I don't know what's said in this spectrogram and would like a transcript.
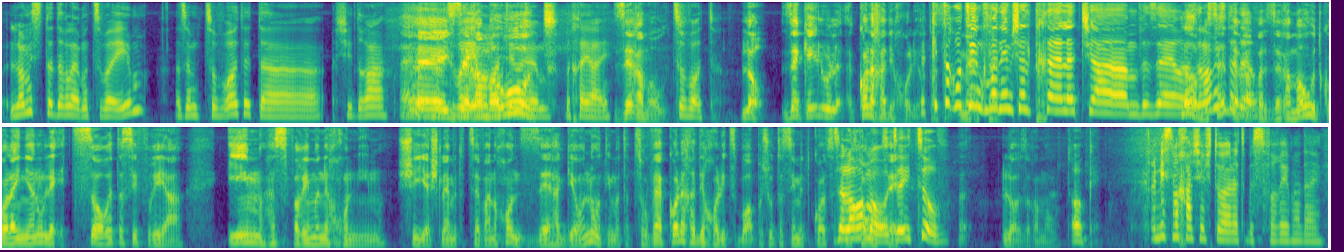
לא מסתדר להם הצבעים, אז הן צובעות את השדרה היי, זה בצבעים רמאות. המתאימים. בחיי. זה רמאות. צובות. לא, זה כאילו, כל אחד יכול להיות. בקיצור, רוצים מעצב. גוונים של תכלת שם, וזה, לא, זה לא בסדר, מסתדר. אבל זה רמאות. כל העניין הוא לעצור את הספרייה עם הספרים הנכונים, שיש להם את הצבע הנכון. זה הגאונות. אם אתה צובע, כל אחד יכול לצבוע, פשוט תשים את כל זה הספרים לא שאתה רמאות, רוצה. זה עיצוב. לא, זה רמאות. אוקיי. אני שמחה שיש תועלת בספרים עדיין.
